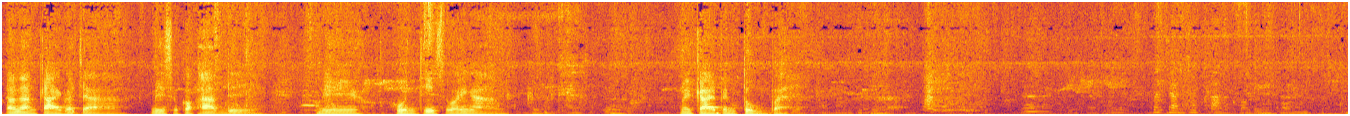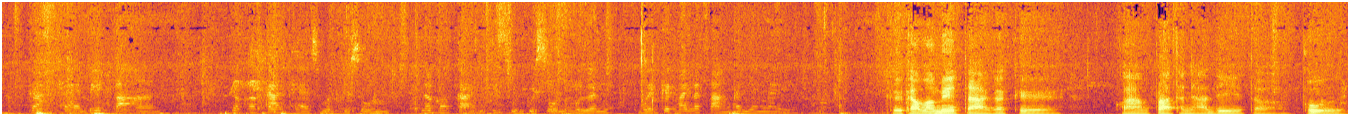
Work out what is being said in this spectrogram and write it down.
แล้วร่างกายก็จะมีสุขภาพดี มี หุ่นที่สวยงาม ไม่กลายเป็นตุ่มไปพระอาจารย์เจ้าขาขอเรียนถามการแผ่เมตตาแล้วก็การแผ่ส่วนกุศล แล้วก็การอุทิศส่วนกุศลเหมือนเหมือนกันไหมและต่างกันยังไง คือคำว่าเมตตาก็คือความปรารถนาดีต่อผู้อื่น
